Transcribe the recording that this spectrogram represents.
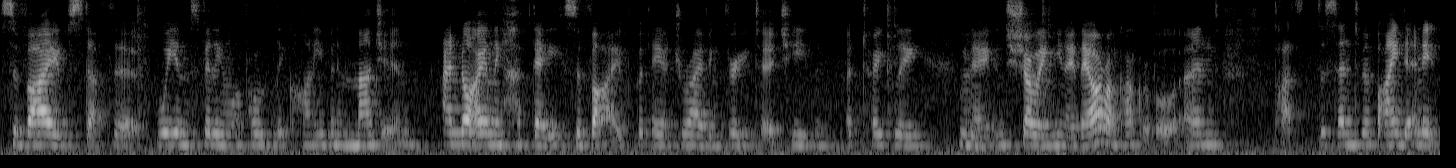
survived stuff that we in the civilian world probably can't even imagine. And not only have they survived, but they are driving through to achieve an, a totally, you mm. know, and showing, you know, they are unconquerable. And that's the sentiment behind it, and it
